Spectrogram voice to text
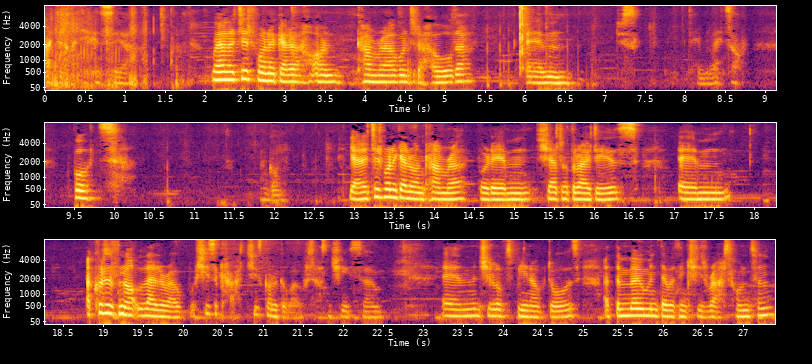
I don't know if you can see her. Well, I did want to get her on camera. I wanted to hold her. Um, just turn the lights off. But, I'm gone. Yeah, I did want to get her on camera, but um, she had other ideas. Um, I could have not let her out, but she's a cat. She's got to go out, hasn't she? So, um, and she loves being outdoors. At the moment, though, I think she's rat hunting.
